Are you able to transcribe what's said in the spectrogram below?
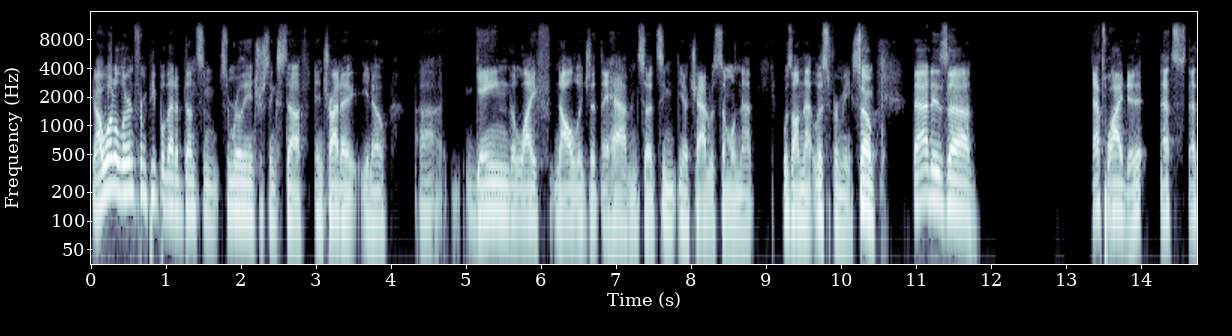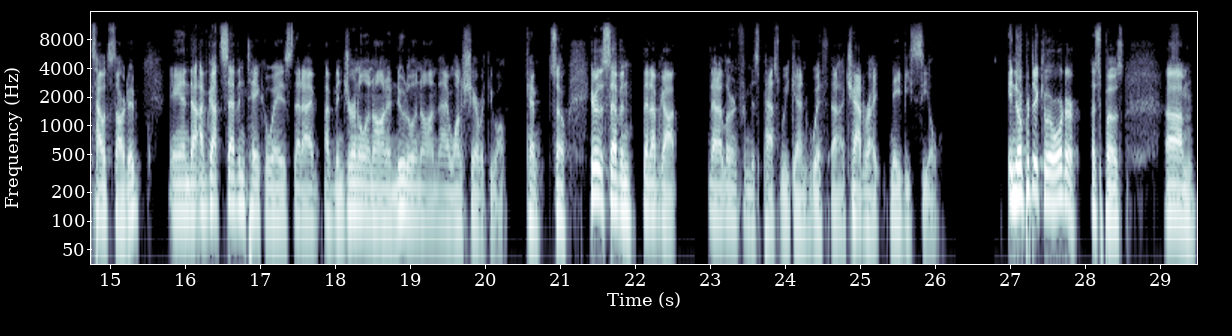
you know I want to learn from people that have done some some really interesting stuff and try to you know uh, gain the life knowledge that they have. And so it seemed you know Chad was someone that was on that list for me. So that is uh that's why I did it. That's that's how it started. And uh, I've got seven takeaways that I've I've been journaling on and noodling on that I want to share with you all. Okay, so here are the seven that I've got that I learned from this past weekend with uh, Chad Wright, Navy SEAL. In no particular order, I suppose. Um,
